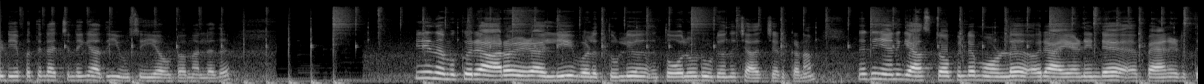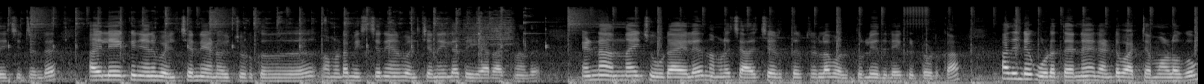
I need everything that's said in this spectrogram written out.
ഇടിയപ്പത്തിന്റെ അച്ഛന്റെങ്കിൽ അത് യൂസ് ചെയ്യാം കേട്ടോ നല്ലത്. ഇനി നമുക്കൊരു ആറോ ഏഴോ അല്ലി വെളുത്തുള്ളി തോലോട് കൂടി ഒന്ന് ചതച്ചെടുക്കണം. എന്നിട്ട് ഞാൻ ഗ്യാസ് സ്റ്റോപ്പിന്റെ മുകളിൽ ഒരു അയണിന്റെ പാൻ എടുത്ത് വെച്ചിട്ടുണ്ട്. അതിലേക്ക് ഞാൻ വെളിച്ചെണ്ണയാണ് ഒഴിച്ചു കൊടുക്കുന്നത്. നമ്മുടെ മിക്സ്ചർ ഞാൻ വെളിച്ചെണ്ണയിലാണ് തയ്യാറാക്കുന്നത്. എണ്ണ നന്നായി ചൂടായാൽ നമ്മൾ ചതച്ചെടുത്തിട്ടുള്ള വെളുത്തുള്ളി ഇതിലേക്ക് ഇട്ട് കൊടുക്കാം. അതിന്റെ കൂടെ തന്നെ രണ്ട് വറ്റമുളകും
